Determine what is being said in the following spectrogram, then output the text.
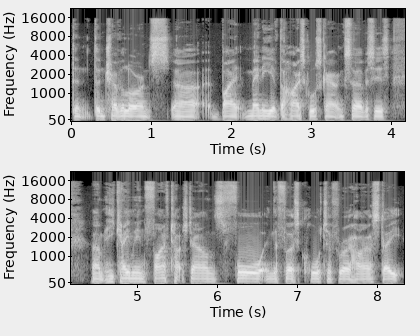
than, than Trevor Lawrence uh, by many of the high school scouting services. Um, he came in five touchdowns, four in the first quarter for Ohio State.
